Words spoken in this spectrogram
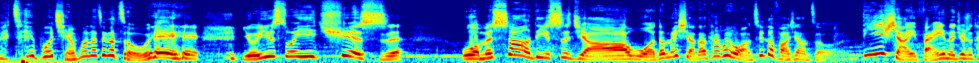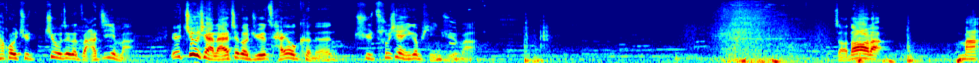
哎这波前锋的这个走位有一说一，确实，我们上帝视角我都没想到他会往这个方向走。第一想反应的就是他会去救这个杂技嘛，因为救下来这个局才有可能去出现一个平局嘛。找到了，妈，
